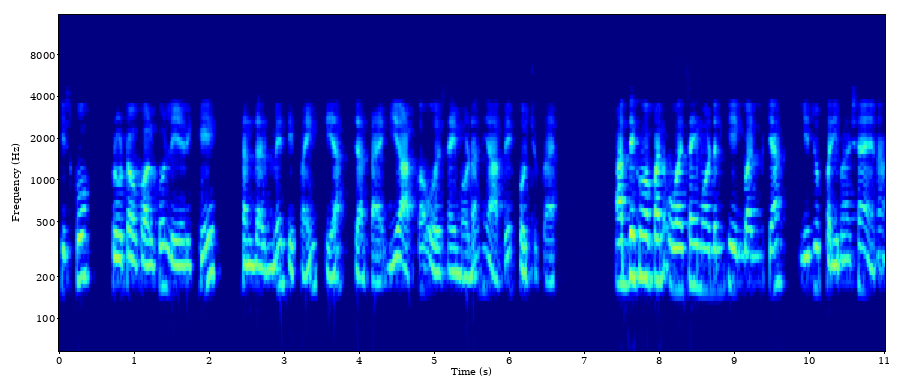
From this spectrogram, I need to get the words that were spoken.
किसको? प्रोटोकॉल को लेयर के संदर्भ में डिफाइन किया जाता है। ये आपका ओएसआई मॉडल यहाँ पे हो चुका है। अब देखो अपन ओएसआई मॉडल की एक बार क्या, ये जो परिभाषा है ना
